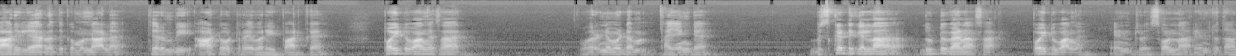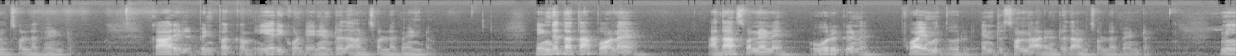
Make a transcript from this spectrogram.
காரில் ஏறுறதுக்கு முன்னால் திரும்பி ஆட்டோ டிரைவரை பார்க்க. போயிட்டு வாங்க சார். ஒரு நிமிடம் தயங்க. பிஸ்கட்டுக்கெல்லாம் துட்டு வேணாம் சார். போயிட்டு வாங்க என்று சொன்னார் என்று தான் சொல்ல வேண்டும். காரில் பின்பக்கம் ஏறிக்கொண்டேன் என்று தான் சொல்ல வேண்டும். எங்கே தாத்தா போனேன் அதான் சொன்னேனே ஊருக்குன்னு கோயம்புத்தூர் என்று சொன்னார் என்று தான் சொல்ல வேண்டும். நீ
